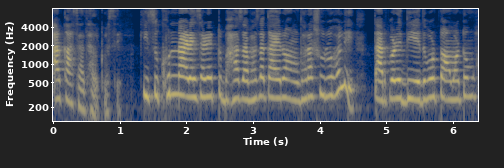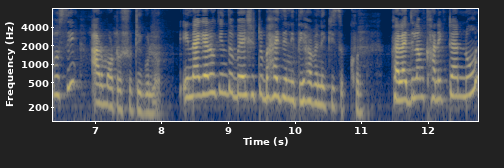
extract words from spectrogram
আর কাঁচা ঝাল কুচি। কিছুক্ষণ নাড়ে চাড়ে একটু ভাজা ভাজা গায়ে রং ধরা শুরু হলি, তারপরে দিয়ে দেবো টমাটো কুচি আর মটরশুঁটিগুলো। ইনাগেরও কিন্তু বেশ একটু ভাইজে নিতে হবে না কিছুক্ষণ। ফেলাই দিলাম খানিকটা নুন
